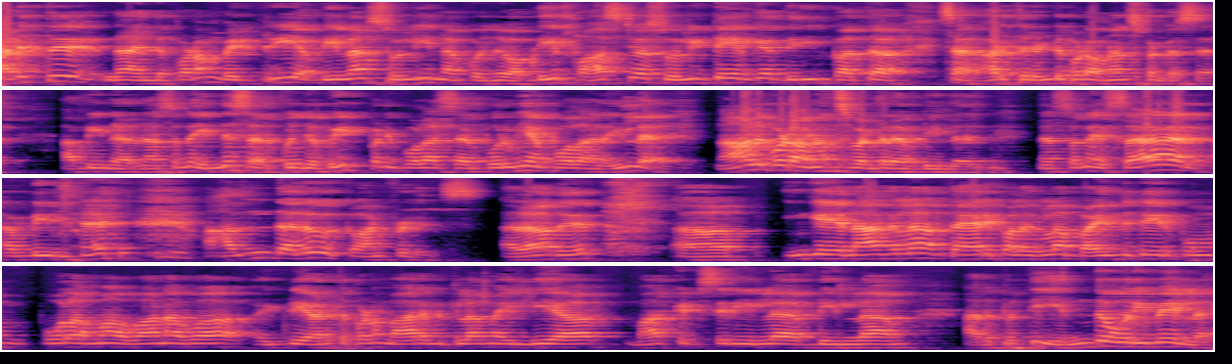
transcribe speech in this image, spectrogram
அடுத்து நான் இந்த படம் வெற்றி அப்படிலாம் சொல்லி நான் கொஞ்சம் அப்படியே பாசிட்டிவாக சொல்லிட்டே இருக்கேன். திடீர்னு பார்த்தா சார் அடுத்து ரெண்டு படம் அனௌன்ஸ் பண்ணுறேன் சார் அப்படின்னாரு. நான் சொன்னேன் என்ன சார் கொஞ்சம் வெயிட் பண்ணி போகலாம் சார் பொறுமையாக போகலாம் இல்லை நாலு படம் அனௌன்ஸ் பண்ணுறேன் அப்படின்னாரு. நான் சொன்னேன் சார் அப்படின்னு. அந்த அளவு கான்ஃபிடென்ஸ் அதாவது இங்கே நாங்கெல்லாம் தயாரிப்பாளர்கள்லாம் பயந்துட்டே இருப்போம். போகலாமா வானாவா இப்படி அடுத்த படம் ஆரம்பிக்கலாமா இல்லையா? மார்க்கெட் சரியில்லை அப்படின்லாம். அதை பற்றி எந்த உரிமையும் இல்லை.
